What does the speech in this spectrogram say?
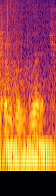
Could have been Greenwich.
